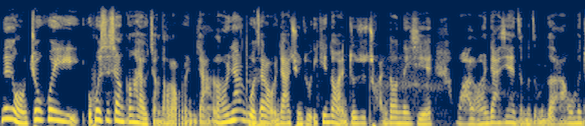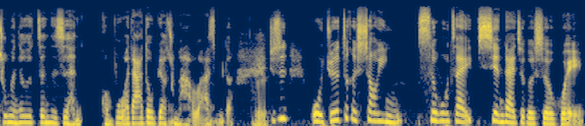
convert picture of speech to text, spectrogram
那种就会，或是像刚才有讲到老人家，老人家如果在老人家群组一天到晚就是传到那些哇，老人家现在怎么怎么的啊，我们出门都是真的是很。恐怖啊！大家都不要出门好了啊，什么的。对，就是我觉得这个效应似乎在现代这个社会，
